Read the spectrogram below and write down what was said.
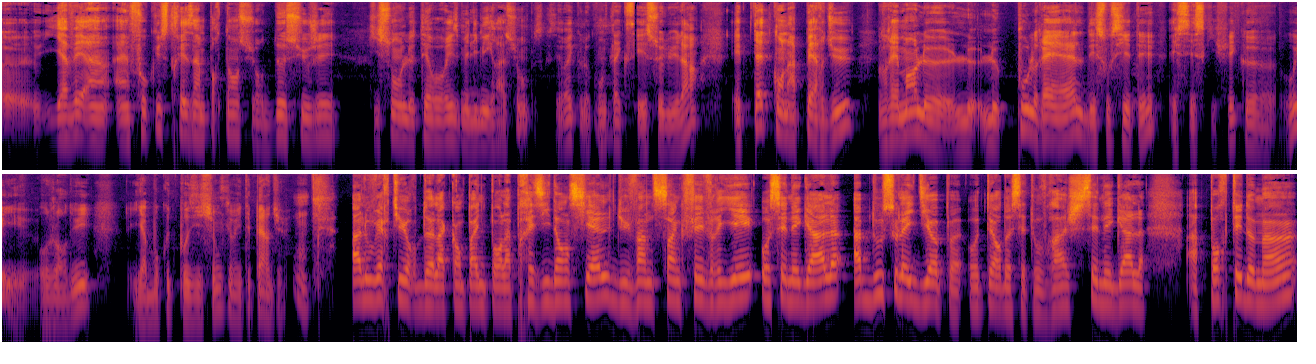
euh, y avait un, focus très important sur deux sujets qui sont le terrorisme et l'immigration, parce que c'est vrai que le contexte est celui-là. Et peut-être qu'on a perdu vraiment le, le, pool réel des sociétés. Et c'est ce qui fait que, oui, aujourd'hui, il y a beaucoup de positions qui ont été perdues. Mmh. À l'ouverture de la campagne pour la présidentielle du 25 février au Sénégal, Abdou Souley Diop, auteur de cet ouvrage Sénégal à portée de main,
